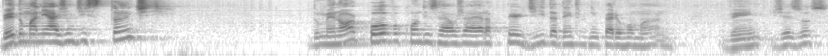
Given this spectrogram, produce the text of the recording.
Veio de uma linhagem distante do menor povo quando Israel já era perdida dentro do Império Romano. Vem Jesus.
